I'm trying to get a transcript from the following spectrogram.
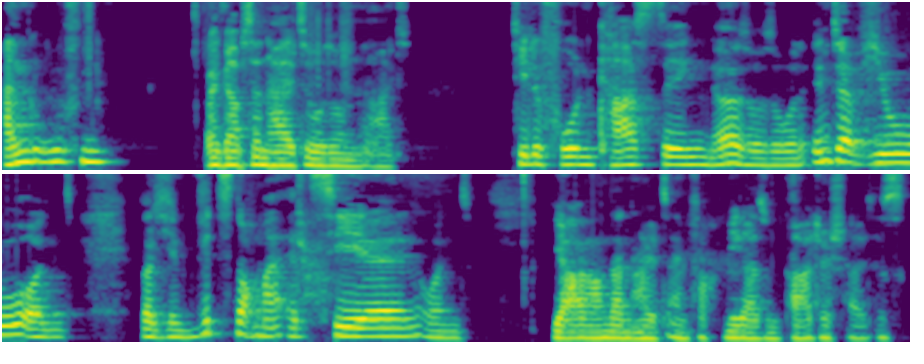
angerufen. Da gab es dann halt so, so eine Art Telefoncasting, ne? so, so ein Interview und sollte ich den Witz nochmal erzählen und ja, und dann halt einfach mega sympathisch halt. Das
